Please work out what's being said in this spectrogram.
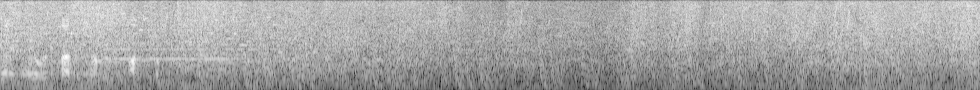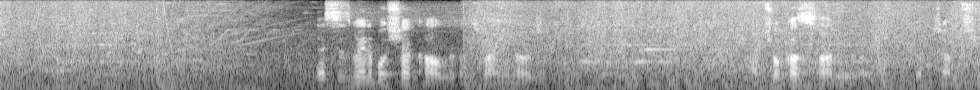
Benim eve ulti atacağım, attım. Ve siz beni boşa kaldırdınız, ben yine öleceğim. Ben çok az sarıyorum ya, yapacağım bir şey.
